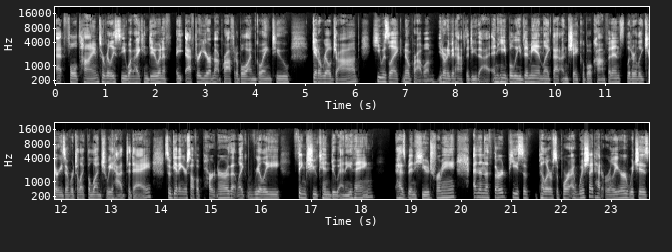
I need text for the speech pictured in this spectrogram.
at full time to really see what I can do. And if after a year I'm not profitable, I'm going to get a real job. He was like, no problem. You don't even have to do that. And he believed in me and like that unshakable confidence literally carries over to like the lunch we had today. So getting yourself a partner that like really thinks you can do anything has been huge for me. And then the third piece of pillar of support I wish I'd had earlier, which is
